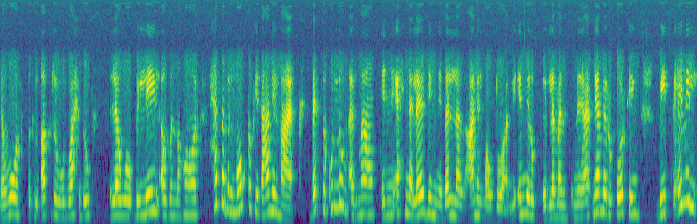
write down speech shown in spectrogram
لو هو في القطر ولوحده لو بالليل أو بالنهار حسب الموقف يتعامل معاه. بس كلهم أجمعوا إن إحنا لازم نبلغ عن الموضوع لأن لما نعمل reporting بيتعمل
